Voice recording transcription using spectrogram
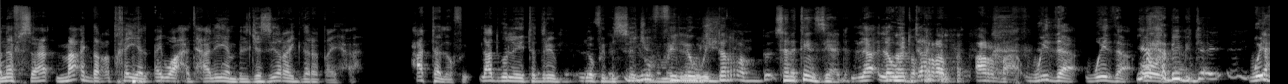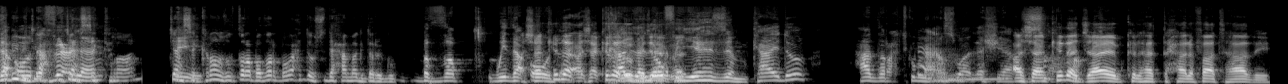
نفسه ما أقدر أتخيل أي واحد حاليا بالجزيرة يقدر يطيحه حتى لوفي لا تقول لي تدريب لوفي بالسجن لوفي لو وش. يتدرب سنتين زيادة لا لو يتدرب يطيحه. أربعة واذا وإذا يا حبيبي جا... يا وإذا حبيبي أودا جاء فعلاً- جاء سكران جاء إيه. سكران وضربه ضربة واحدة وسدحها ما قدر يقوم بالضبط وإذا عشان أودا كذا عشان كذا خلى لوفي لوفي يهزم كايدو هذا راح تكون من نعم. أسوأ الأشياء عشان. كذا جايب كل هالتحالفات هذه.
